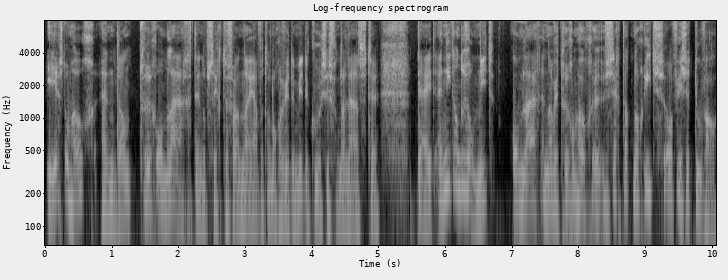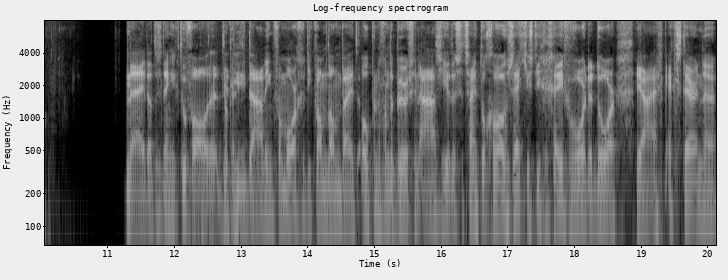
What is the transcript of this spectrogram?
eerst omhoog en dan terug omlaag. Ten opzichte van nou ja, wat dan ongeveer de middenkoers is van de laatste tijd. En niet andersom, niet omlaag en dan weer terug omhoog. Uh, zegt dat nog iets of is het toeval? Nee, dat is denk ik toeval. De, okay. Die daling van morgen die kwam dan bij het openen van de beurs in Azië. Dus het zijn toch gewoon zetjes die gegeven worden door ja, eigenlijk externe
